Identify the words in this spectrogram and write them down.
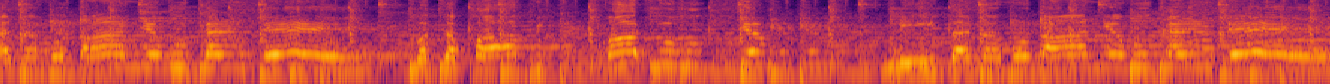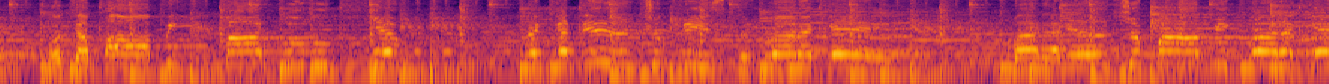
ధనము ధాన్యము కంటే ఒక పాపి మార్పు ముఖ్యం. నీ ధనము ధాన్యము కంటే ఒక పాపి మార్పు ముఖ్యం. ప్రకటించు క్రీస్తు కొరకే మరణించు పాపి కొరకే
